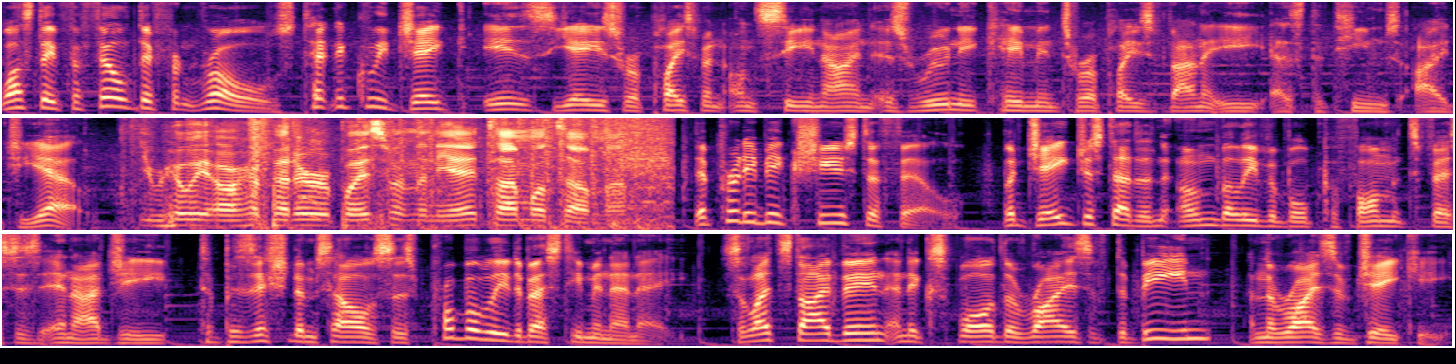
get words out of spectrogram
Whilst they fulfill different roles, technically Jake is Yay's replacement on C9 as runi came in to replace Vanity as the team's IGL. You really are a better replacement than Yay? Time will tell, man. They're pretty big shoes to fill, but Jake just had an unbelievable performance versus NRG to position themselves as probably the best team in NA. So let's dive in and explore the rise of the Bean and the rise of Jakee.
